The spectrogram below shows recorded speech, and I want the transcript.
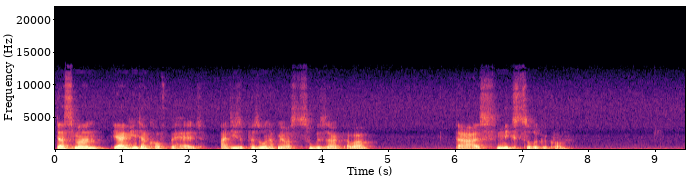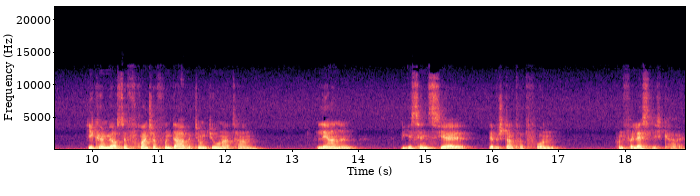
dass man ja im Hinterkopf behält, ah, diese Person hat mir was zugesagt, aber da ist nichts zurückgekommen. Hier können wir aus der Freundschaft von David und Jonathan lernen, wie essentiell der Bestandteil von, von Verlässlichkeit,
